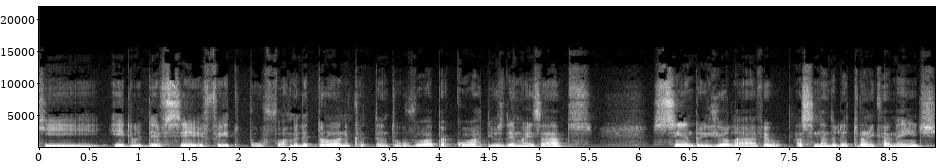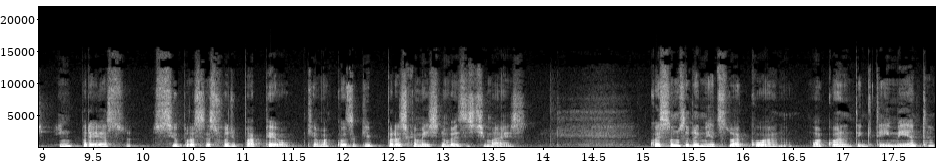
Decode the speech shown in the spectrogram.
que ele deve ser feito por forma eletrônica, tanto o voto, acórdão e os demais atos sendo inviolável, assinado eletronicamente, impresso, se o processo for de papel, que é uma coisa que praticamente não vai existir mais. Quais são os elementos do acordo? O acordo tem que ter ementa,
